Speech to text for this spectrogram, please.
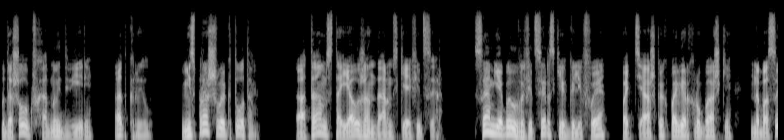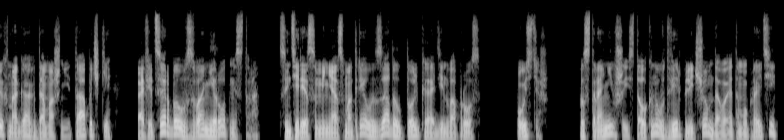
подошел к входной двери, открыл. Не спрашивая, кто там. А там стоял жандармский офицер. Сам я был в офицерских галифе, подтяжках поверх рубашки, на босых ногах домашние тапочки. Офицер был в звании ротмистера. С интересом меня осмотрел и задал только один вопрос. «Пустишь?» Посторонившись, толкнув дверь плечом, давая этому пройти,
